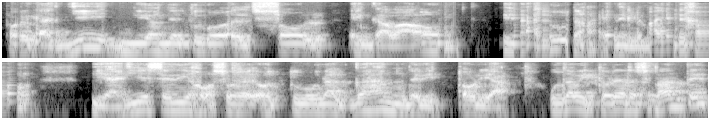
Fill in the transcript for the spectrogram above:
porque allí Dios detuvo el sol en Gabaón y la luna en el valle de Jabón. Y allí ese día Josué obtuvo una grande victoria, una victoria resonante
